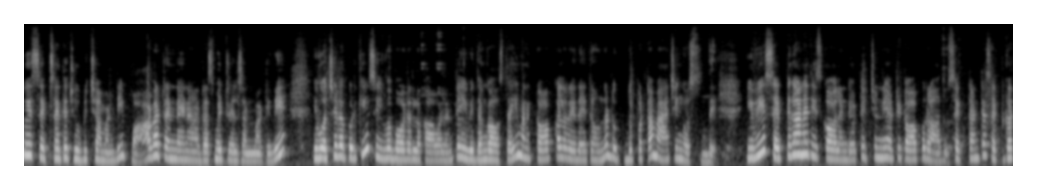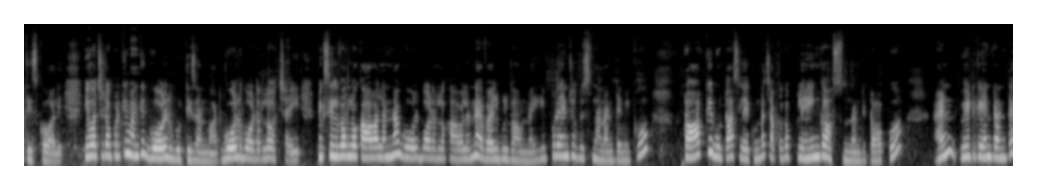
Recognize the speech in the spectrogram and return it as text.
piece sets అయితే చూపించామండి. బాగా ట్రెండ్ అయిన డ్రెస్ మెటీరియల్స్ అనమాట ఇవి. ఇవి వచ్చేటప్పటికి సిల్వర్ బార్డర్లో కావాలంటే ఈ విధంగా వస్తాయి. మనకి టాప్ కలర్ ఏదైతే ఉందో దు దుప్పట్టా మ్యాచింగ్ వస్తుంది. ఇవి సెట్గానే తీసుకోవాలండి. ఒట్టి చున్నీ ఒకటి టాప్ రాదు. సెట్ అంటే సెట్గా తీసుకోవాలి. ఇవి వచ్చేటప్పటికి మనకి గోల్డ్ బుట్టీస్ అన్నమాట. గోల్డ్ బార్డర్లో వచ్చాయి. మీకు సిల్వర్లో కావాలన్నా గోల్డ్ బార్డర్లో కావాలన్నా అవైలబుల్గా ఉన్నాయి. ఇప్పుడు ఏం చూపిస్తున్నానంటే మీకు టాప్కి బుటాస్ లేకుండా చక్కగా ప్లెయిన్గా వస్తుందండి టాప్. అండ్ వీటికి ఏంటంటే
